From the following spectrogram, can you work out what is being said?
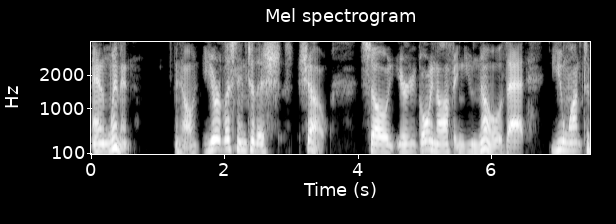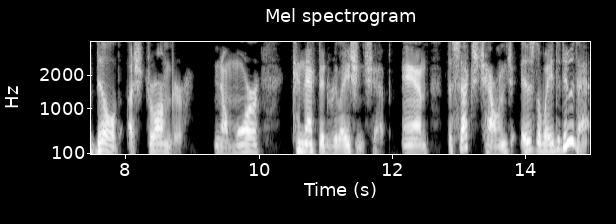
And women, you know, you're listening to this sh- show. So you're going off and you know that you want to build a stronger, you know, more connected relationship. And the sex challenge is the way to do that.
